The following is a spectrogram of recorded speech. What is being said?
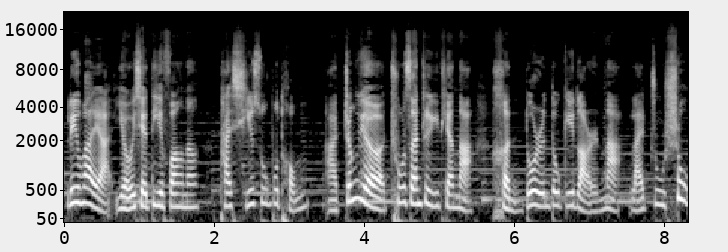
另外呀，有一些地方呢，它习俗不同。啊，正月初三这一天呢，很多人都给老人呐来祝寿。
